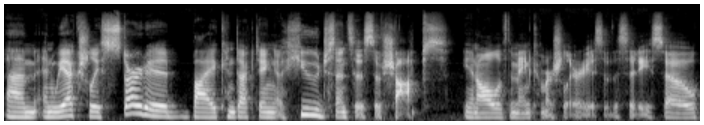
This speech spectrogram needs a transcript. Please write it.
Um, and we actually started by conducting a huge census of shops in all of the main commercial areas of the city. So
